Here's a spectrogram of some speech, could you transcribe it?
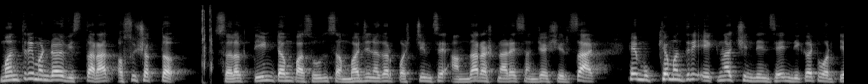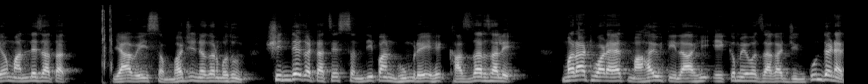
मंत्रिमंडळ विस्तारात असू शकतं. सलग तीन टर्मपासून संभाजीनगर पश्चिमचे आमदार असणारे संजय शिरसाट हे मुख्यमंत्री एकनाथ शिंदेचे निकटवर्तीय मानले जातात. यावेळी संभाजीनगरमधून शिंदे गटाचे संदीपान भुमरे हे खासदार झाले. मराठवाड्यात महायुतीला ही एकमेव जागा जिंकून देण्यात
